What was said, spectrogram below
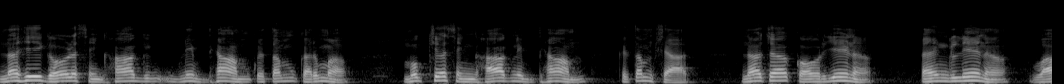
न ही गौड़ सिंहाग्निभ्याम कृतम कर्म मुख्य सिंहाग्निभ्याम कृतम सैत् न च कौर्येण पैंगल्येन वा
